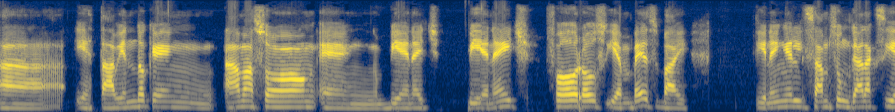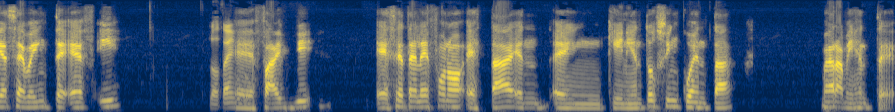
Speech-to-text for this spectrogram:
Ah, y estaba viendo que en Amazon, en B&H, B&H Photos y en Best Buy tienen el Samsung Galaxy S20 FE Lo tengo. eh, 5G. Ese teléfono está en, en 550. Mira, mi gente,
